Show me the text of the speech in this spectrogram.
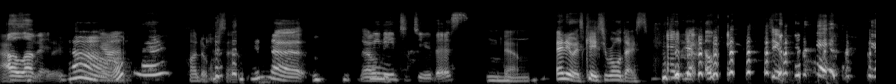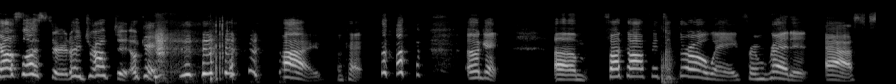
I love it. Oh, Yeah. okay. Hundred percent. Did that. That'll we be- need to do this. Yeah. Mhm. Anyways, Casey, roll dice. Okay. Two. okay. I got flustered. I dropped it. Okay. Five. Okay. okay. Um, fuck off, it's a throwaway from Reddit asks.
